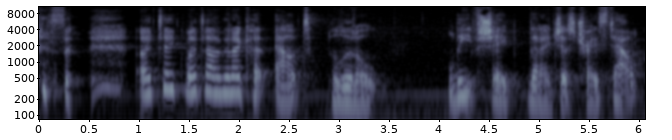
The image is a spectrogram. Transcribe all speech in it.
so I take my time and I cut out the little leaf shape that I just traced out.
